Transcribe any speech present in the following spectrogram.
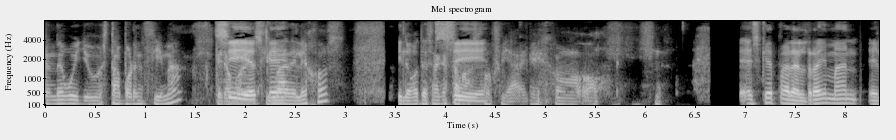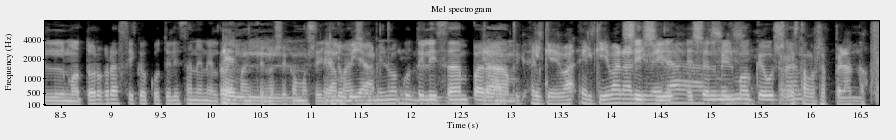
de Wii U está por encima, pero Sí, por es encima que- de lejos, y luego te sacas a la Sofía, que es como Es que para el Rayman, el motor gráfico que utilizan en el Rayman, que no sé cómo se el llama, es el mismo que utilizan para... el que el que iban a Sí, sí, liberar. es el mismo que usan- estamos esperando.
